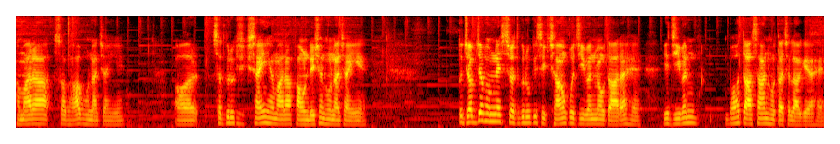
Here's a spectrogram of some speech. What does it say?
हमारा स्वभाव होना चाहिए और सदगुरु की शिक्षाएँ ही हमारा फाउंडेशन होना चाहिए। तो जब जब हमने सदगुरु की शिक्षाओं को जीवन में उतारा है ये जीवन बहुत आसान होता चला गया है।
